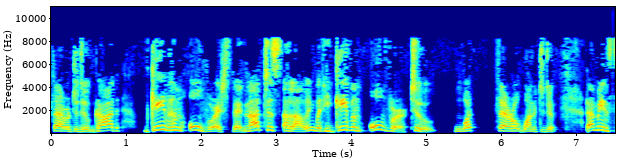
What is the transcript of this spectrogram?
Pharaoh to do. God gave him over, I said, not just allowing, but he gave him over to what Pharaoh wanted to do. That means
